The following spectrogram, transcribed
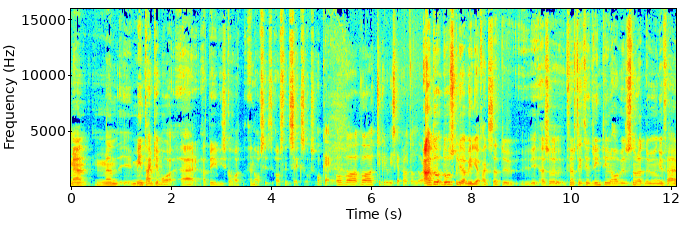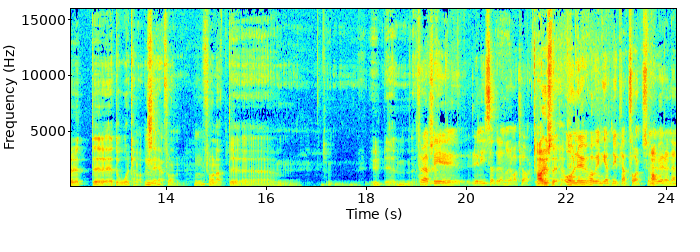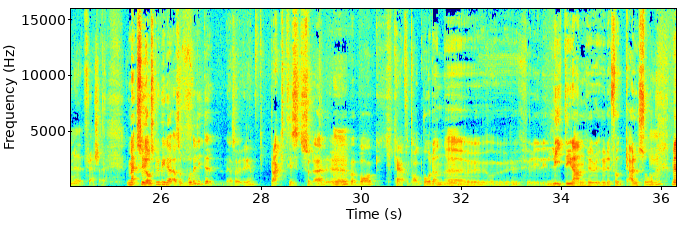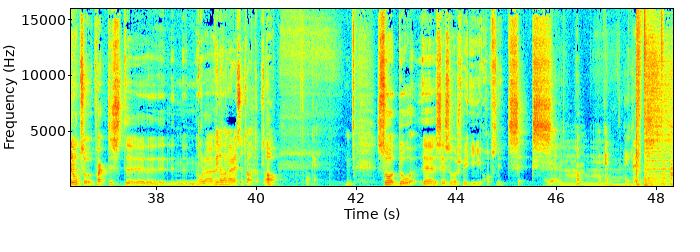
Men, men min tanke var, är att vi, vi ska ha en avsnitt, avsnitt sex också. Okej, och vad, vad tycker du vi ska prata om då? Ja, då, då skulle jag vilja faktiskt att du... vi- Alltså, Fem steg till Dream Team har väl snurrat nu ungefär ett, ett år kan man väl säga. Från, från att... Eh, För att vi releasade den och den var klar. ja, just det. Och enkelt. nu har vi en helt ny plattform, så nu Ja. är den ännu fräschare. Men, så jag skulle vilja, alltså både lite alltså, rent praktiskt sådär. Eh, vad, vad kan jag få tag på den? Eh, hur, hur, lite grann hur, hur det funkar så. Men också faktiskt eh, några... Vill du ha några resultat också? Ja. Okej. Så då eh, ses och hörs vi i avsnitt 6. Det gör vi. Ja. Okej, hej. Hej.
